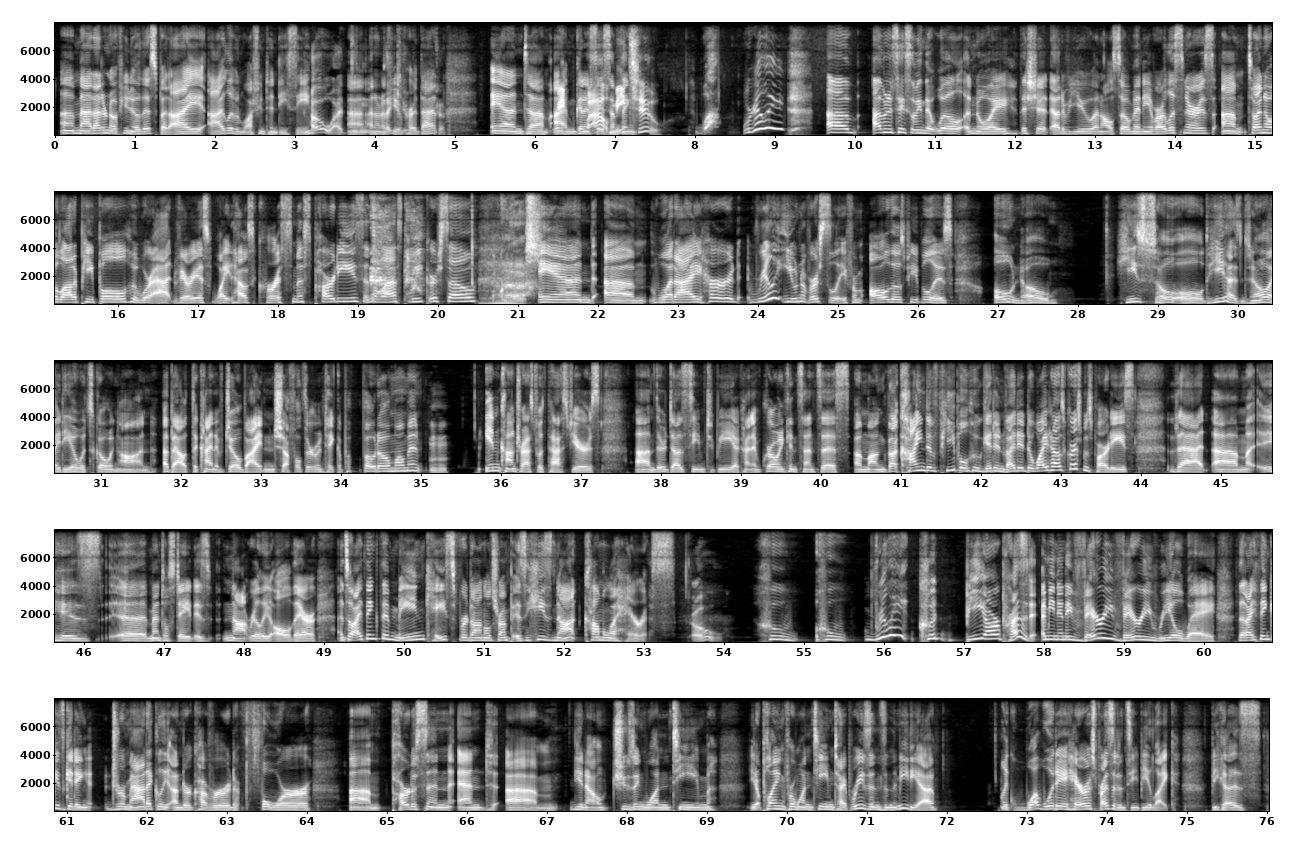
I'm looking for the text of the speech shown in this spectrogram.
Uh, Matt, I don't know if you know this, but I, I live in Washington D.C. Oh, I didn't. I don't know if you've you. heard that. Okay. And um, Wait, I'm going to wow, say something. Me too. What? Really? Um, I'm going to say something that will annoy the shit out of you and also many of our listeners. Um, so I know a lot of people who were at various White House Christmas parties in the last week or so. Yes. And um, what I heard really universally from all those people is, oh no, he's so old. He has no idea what's going on about the kind of Joe Biden shuffle through and take a p- photo moment. Mm-hmm. In contrast with past years, um, there does seem to be a kind of growing consensus among the kind of people who get invited to White House Christmas parties that um, his uh, mental state is not really all there. And so I think the main case for Donald Trump is he's not Kamala Harris. Oh. Who who really could be our president. I mean, in a very, very real way that I think is getting dramatically undercovered for um, partisan and um, you know choosing one team, you know playing for one team type reasons in the media. Like, what would a Harris presidency be like? Because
